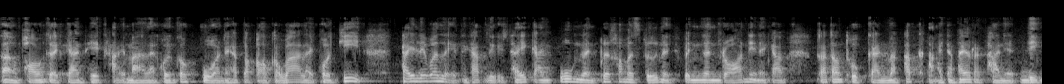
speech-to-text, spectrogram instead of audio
เออพอมันเกิดการเทขายมาหลายคนก็กลัวนะครับ ประกอบกับว่าหลายคนที่ใช้เลเวลเลทนะครับหรือใช้การกู้เงินเพื่อเข้ามาซื้อเนี่ยเป็นเงินร้อนเนี่ยนะครับก็ต้องถูกการบังคับขายทำให้ราคาเนี่ยดิ่ง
